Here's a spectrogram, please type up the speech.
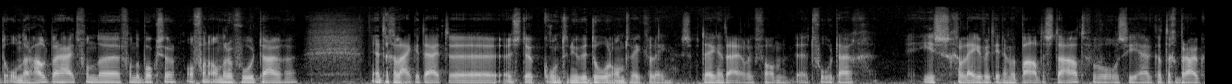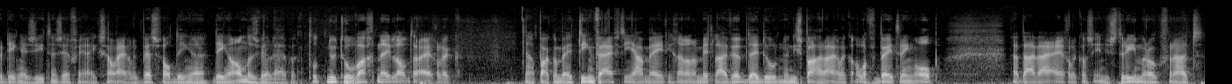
de onderhoudbaarheid van de, van de boxer of van andere voertuigen. En tegelijkertijd een stuk continue doorontwikkeling. Dus dat betekent eigenlijk van het voertuig is geleverd in een bepaalde staat. Vervolgens zie je eigenlijk dat de gebruiker dingen ziet en zegt van ja, ik zou eigenlijk best wel dingen, dingen anders willen hebben. Tot nu toe wacht Nederland er eigenlijk, nou pak een beetje 10, 15 jaar mee. Die gaan dan een midlife update doen en die sparen eigenlijk alle verbeteringen op. Waarbij wij eigenlijk als industrie, maar ook vanuit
